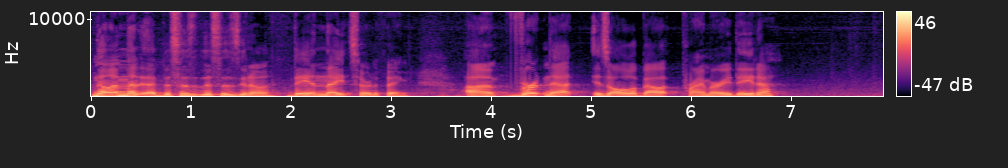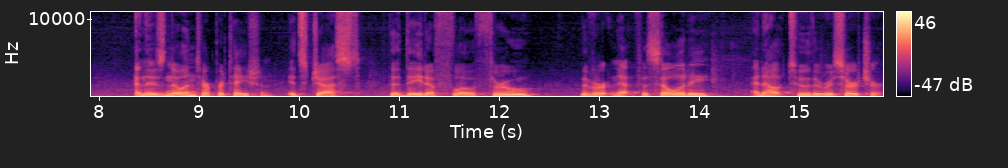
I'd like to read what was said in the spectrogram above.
No, I'm not. Uh, this is this is you know day and night sort of thing. Uh, VertNet is all about primary data, and there's no interpretation. It's just the data flow through the VertNet facility and out to the researcher.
